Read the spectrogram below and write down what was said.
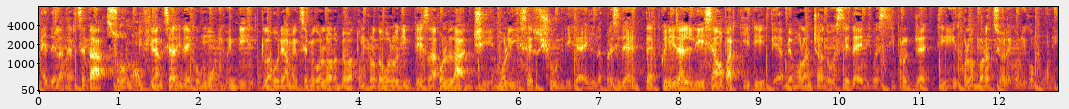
e della terza età sono finanziati dai comuni, quindi lavoriamo insieme con loro, abbiamo fatto un protocollo d'intesa con l'Anci, Molise, Sciulli che è il presidente, quindi da lì siamo partiti e abbiamo lanciato queste idee di questi progetti in collaborazione con i comuni.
